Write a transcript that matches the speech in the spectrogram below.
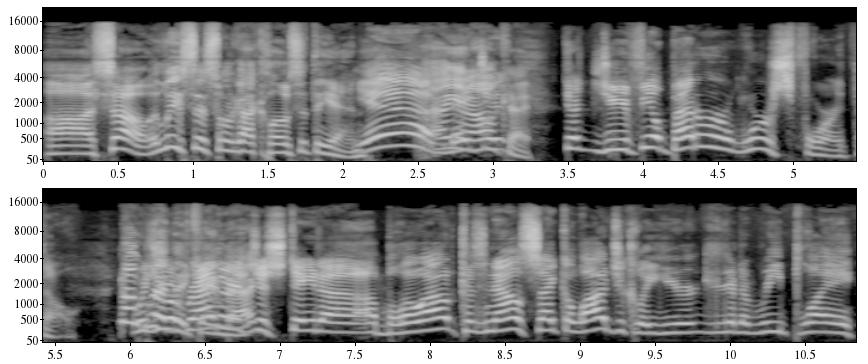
Uh, so at least this one got close at the end. Yeah. Uh, you know, okay. Do you feel better or worse for it though? No, I'm Would you they have came rather it just stayed a, a blowout? Because now psychologically, you're you're going to replay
